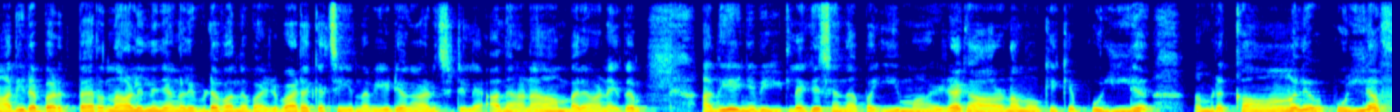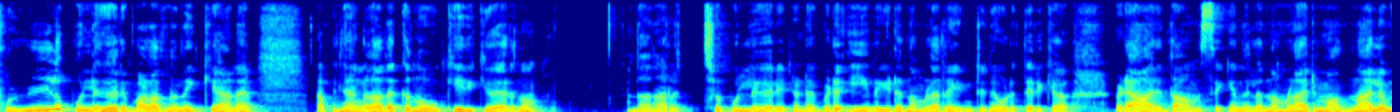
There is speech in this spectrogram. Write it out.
ആദ്യയുടെ ബർത്ത് പിറന്നാളിന് ഞങ്ങൾ ഇവിടെ വന്ന് വഴിപാടൊക്കെ ചെയ്യുന്ന വീഡിയോ കാണിച്ചിട്ടില്ല? അതാണ് ആ അമ്പലമാണ് ഇത്. അത് കഴിഞ്ഞ് വീട്ടിലേക്ക് ചെന്നപ്പോൾ ഈ മഴ കാരണം നോക്കിയൊക്കെ പുല്ല് നമ്മുടെ കാൽ പുല്ല ഫുള്ള് പുല്ല് കയറി വളർന്ന് നിൽക്കുകയാണ്. അപ്പം ഞങ്ങൾ അതൊക്കെ നോക്കിയിരിക്കുമായിരുന്നു എന്താ നിറച്ച് പുല്ല് കയറിയിട്ടുണ്ട്. ഇവിടെ ഈ വീട് നമ്മൾ റെന്റിന് കൊടുത്തിരിക്കുക ഇവിടെ ആരും താമസിക്കുന്നില്ല. നമ്മളാരും വന്നാലും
